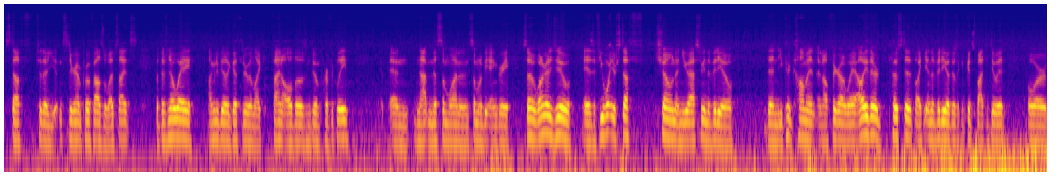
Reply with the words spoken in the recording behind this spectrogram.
stuff to their Instagram profiles or websites, but there's no way I'm gonna be able to go through and like find all those and do them perfectly and not miss someone and then someone will be angry. So what I'm gonna do is if you want your stuff shown and you ask me in the video, then you can comment and I'll figure out a way. I'll either post it like in the video if there's like a good spot to do it, or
